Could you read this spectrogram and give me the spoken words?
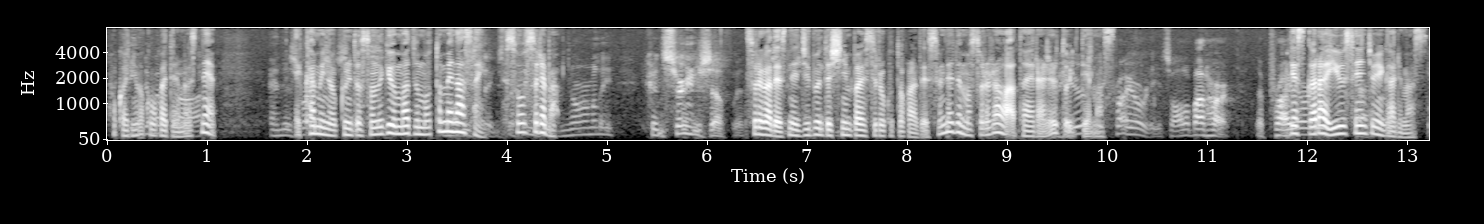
他にはこう書いてありますね。神の国とその義をまず求めなさい。そうすればそれがですね自分で心配することからですよね。でもそれらは与えられると言っています。ですから優先順位があります。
